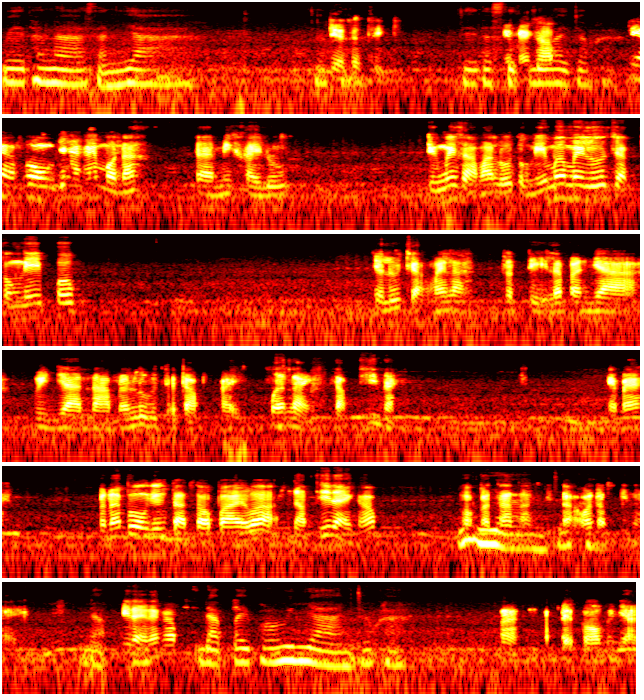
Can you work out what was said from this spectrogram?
เวทนาสัญญาเจเจ้าตค่ะสิกเจตเห็สินกไหมครับด้วยเจ้าค่ะเนี่ยพระองค์แยกให้หมดนะแต่มีใครรู้ จึงไม่สามารถรู้ตรงนี้เมื่อไม่รู้จักตรงนี้ปุ๊บจะรู้จักไหมล่ะสติและปัญญาวิญญาณนามและรูปจะดับไป เมื่อไหร่ดับที่ไหนเห็นไหมเพ ราะฉะนั้นพระองค์จึงตรัดต่อไปว่า ดับที่ไหนครับขวิอญประญาทานณอธิตาเจ้าว่าค่ะดับที่ไหน ดับที่ไหนนะครับ ดับไปพร้อมวิญญาณเจ้าค่ะอะดับไปพร้อมวิญญาณ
